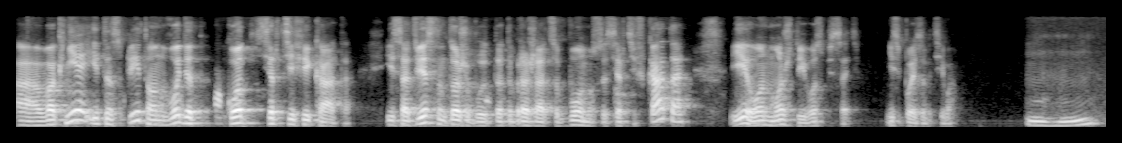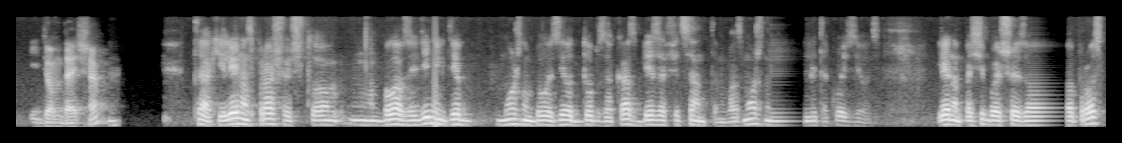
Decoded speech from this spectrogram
в окне Split он вводит код сертификата. И, соответственно, тоже будет отображаться бонусы сертификата, и он может его списать, использовать его. Угу. Идем дальше. Так, Елена спрашивает, что была в заведении, где можно было сделать доп. заказ без официанта. Возможно ли такое сделать? Елена, спасибо большое за вопрос.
